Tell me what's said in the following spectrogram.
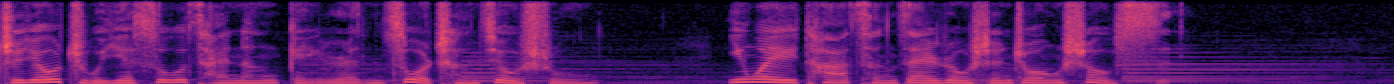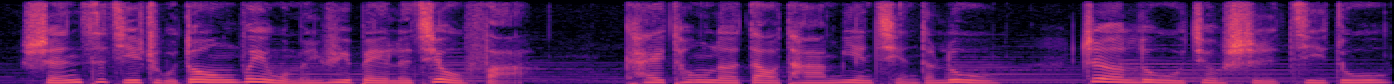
只有主耶稣才能给人做成救赎，因为他曾在肉身中受死。神自己主动为我们预备了救法。开通了到他面前的路，这路就是基督。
